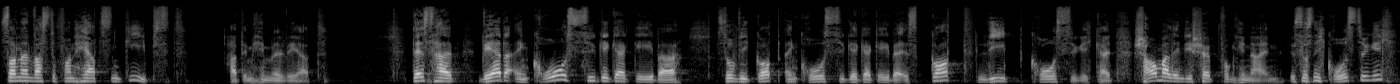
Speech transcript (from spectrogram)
sondern was du von Herzen gibst, hat im Himmel Wert. Deshalb werde ein großzügiger Geber, so wie Gott ein großzügiger Geber ist. Gott liebt Großzügigkeit. Schau mal in die Schöpfung hinein. Ist das nicht großzügig?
